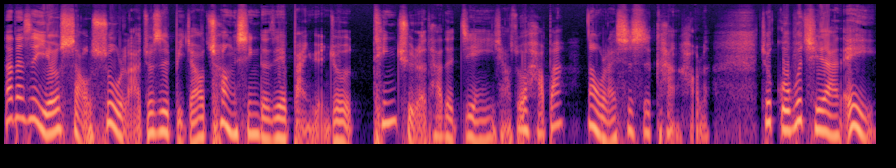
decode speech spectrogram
那但是也有少数啦，就是比较创新的这些版员就听取了他的建议，想说好吧，那我来试试看好了。就果不其然，哎，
